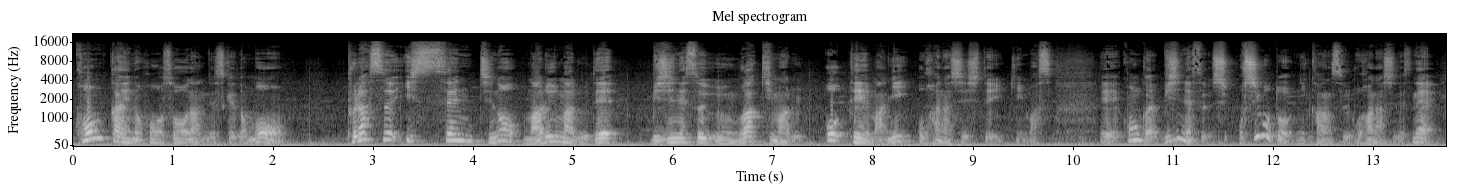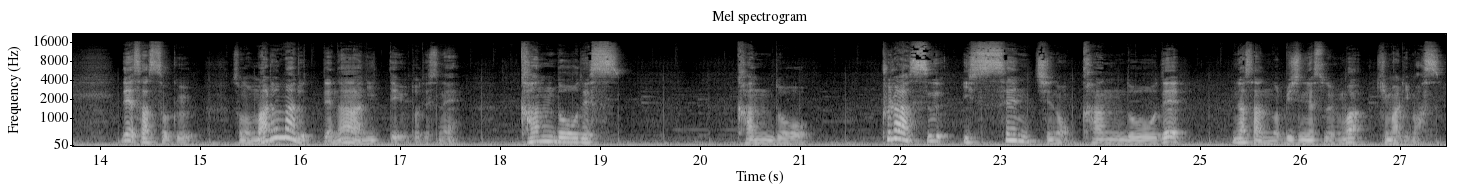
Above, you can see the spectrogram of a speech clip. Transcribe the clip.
今回の放送なんですけども、プラス1センチの〇〇でビジネス運は決まるをテーマにお話ししていきます。えー今回はビジネス、お仕事に関するお話ですね。で、早速、その〇〇って何っていうとですね、感動です。感動。プラス1センチの感動で皆さんのビジネス運は決まります。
